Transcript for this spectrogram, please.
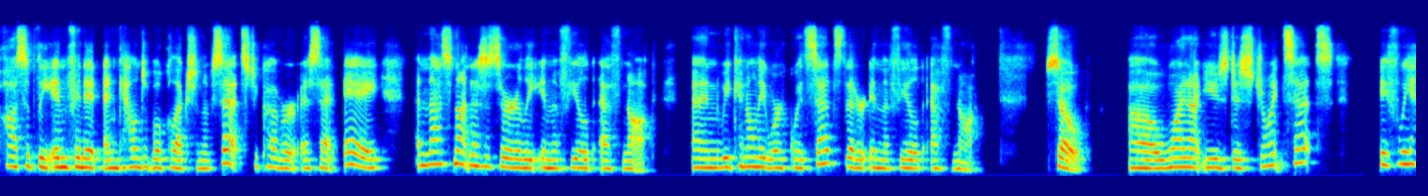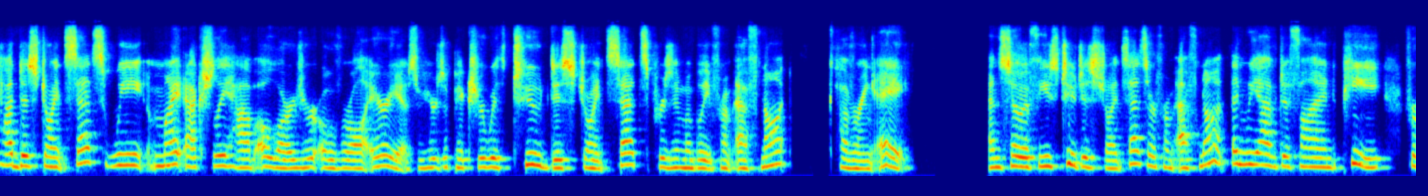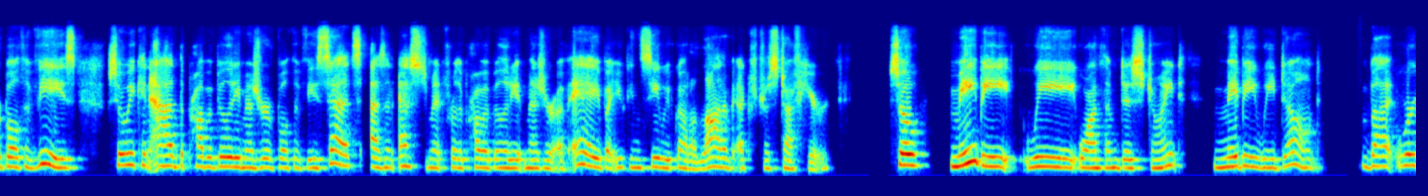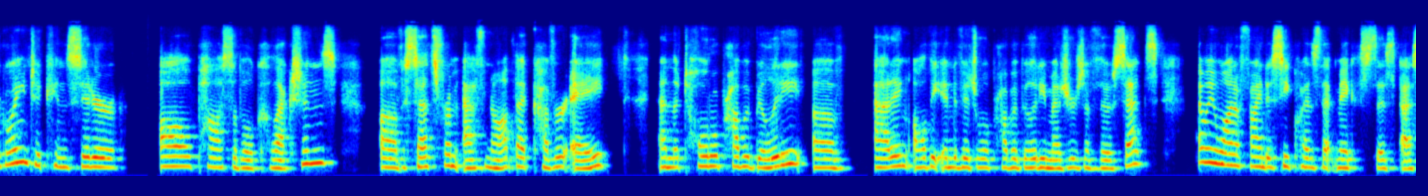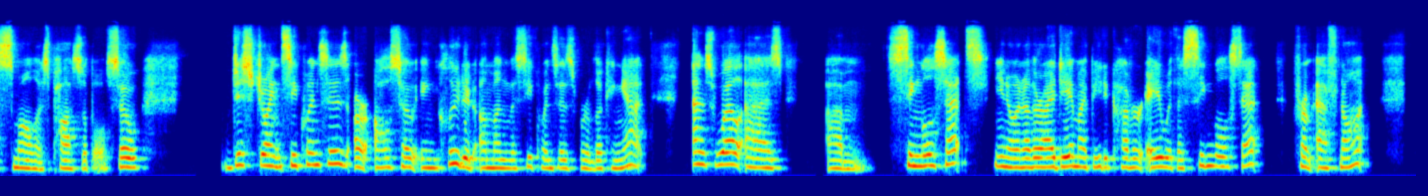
possibly infinite and countable collection of sets to cover a set A. And that's not necessarily in the field F naught. And we can only work with sets that are in the field F naught. So uh, why not use disjoint sets? If we had disjoint sets, we might actually have a larger overall area. So here's a picture with two disjoint sets, presumably from F naught, covering A. And so if these two disjoint sets are from F naught, then we have defined P for both of these. So we can add the probability measure of both of these sets as an estimate for the probability measure of A, but you can see we've got a lot of extra stuff here. So maybe we want them disjoint maybe we don't, but we're going to consider all possible collections of sets from F naught that cover A and the total probability of adding all the individual probability measures of those sets. And we want to find a sequence that makes this as small as possible. So disjoint sequences are also included among the sequences we're looking at, as well as um, single sets. You know, another idea might be to cover A with a single set from F naught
